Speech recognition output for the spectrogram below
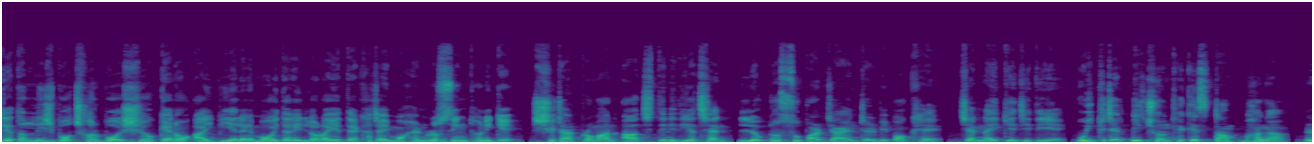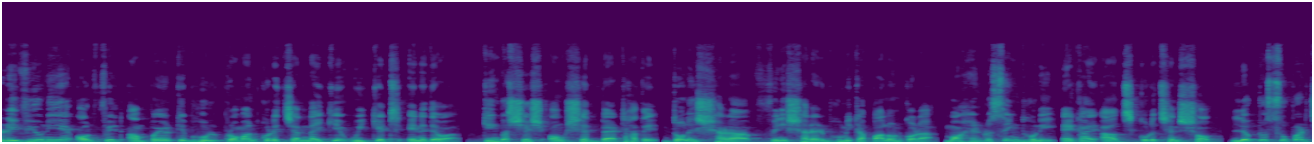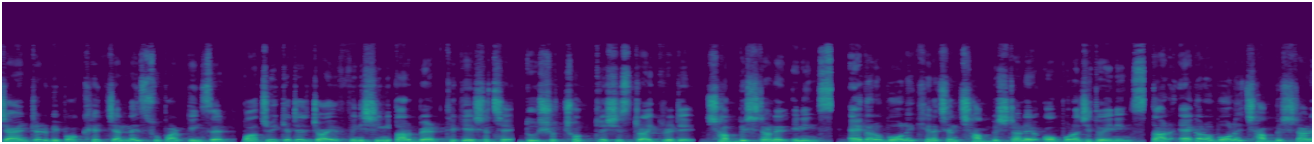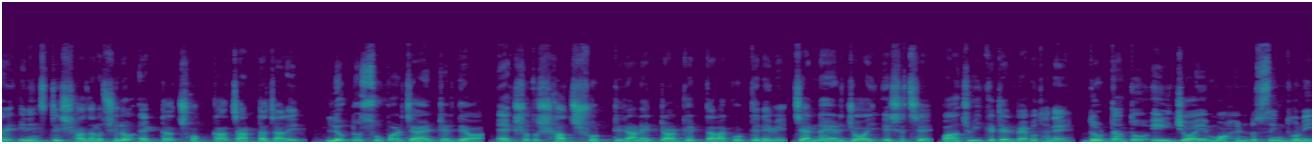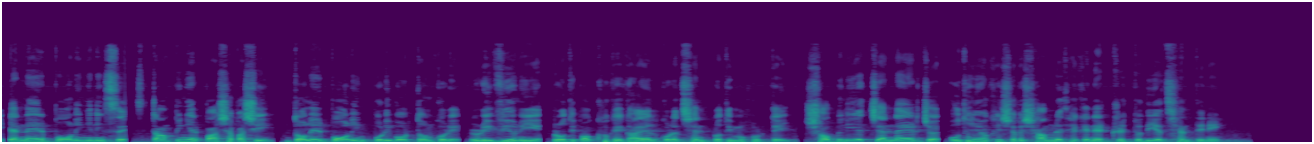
তেতাল্লিশ বছর বয়সেও কেন আইপিএলের ময়দানে লড়াইয়ে দেখা যায় মহেন্দ্র সিং ধোনিকে? সেটার প্রমাণ আজ তিনি দিয়েছেন লক্ষ্ণৌ সুপার জায়ান্টের বিপক্ষে চেন্নাইকে জিতিয়ে। উইকেটের পিছন থেকে স্টাম্প ভাঙা, রিভিউ নিয়ে অনফিল্ড আম্পায়ারকে ভুল প্রমাণ করে চেন্নাইকে উইকেট এনে দেওয়া। কিংবা শেষ অংশে ব্যাট হাতে দলের সারা ফিনিশারের ভূমিকা পালন করা। মহেন্দ্র সিং ধোনি একাই আজ করেছেন সব। লক্ষ্ণৌ সুপার জায়ান্টের বিপক্ষে চেন্নাই সুপার কিংসের পাঁচ উইকেটের জয়ে ফিনিশিং তার ব্যাট থেকে এসেছে দুইশো ছত্রিশ স্ট্রাইক রেটে ছাব্বিশ রানের ইনিংস। এগারো বলে খেলেছেন ছাব্বিশ রানের অপরাজিত ইনিংস। তার এগারো বলে ছাব্বিশ রানের ইনিংসটি সাজানো ছিল একটা ছক্কা চারটা চারে। লক্ষ্ণৌ সুপার জায়ান্টের দেওয়া একশত সাতষট্টি রানের টার্গেট তারা করতে নেমে চেন্নাইয়ের জয় এসেছে পাঁচ উইকেটের ব্যবধানে। দুর্দান্ত এই জয়ে মহেন্দ্র সিং ধোনি চেন্নাইয়ের বোলিং ইনিংসে স্টাম্পিং এর পাশাপাশি দলের বোলিং পরিবর্তন করে রিভিউ নিয়ে প্রতিপক্ষকে ঘায়াল করেছেন প্রতি মুহূর্তেই। সব মিলিয়ে চেন্নাইয়ের জয় অধিনায়ক হিসেবে সামনে থেকে নেতৃত্ব দিয়েছেন তিনি।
